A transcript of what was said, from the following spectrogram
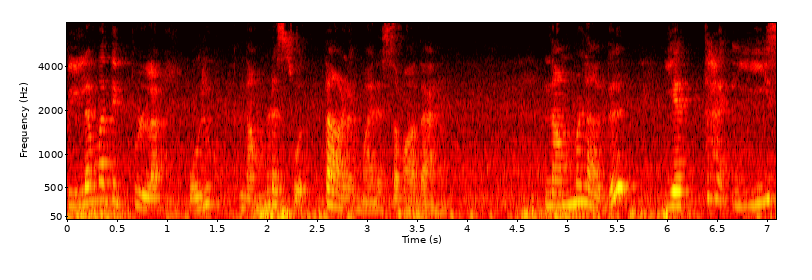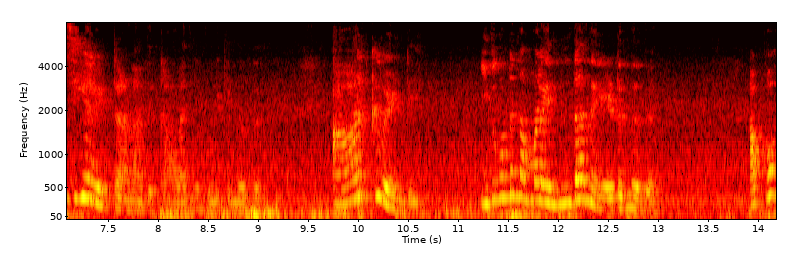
വിലമതിപ്പുള്ള ഒരു നമ്മുടെ സ്വത്താണ് മനസമാധാനം. നമ്മളത് എത്ര ഈസി ആയിട്ടാണ് അത് കളഞ്ഞു കുളിക്കുന്നത്? ആർക്ക് വേണ്ടി? ഇതുകൊണ്ട് നമ്മൾ എന്താ നേടുന്നത്? അപ്പോൾ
